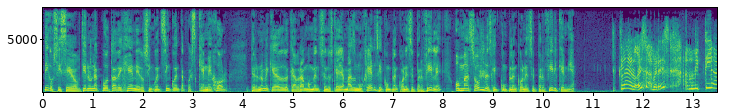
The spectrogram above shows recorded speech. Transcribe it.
Digo, si se obtiene una cuota de género 50-50, pues qué mejor. Pero no me queda duda que habrá momentos en los que haya más mujeres que cumplan con ese perfil, ¿eh? O más hombres que cumplan con ese perfil, Kenia. Claro, es, a ver, es a mi tía,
